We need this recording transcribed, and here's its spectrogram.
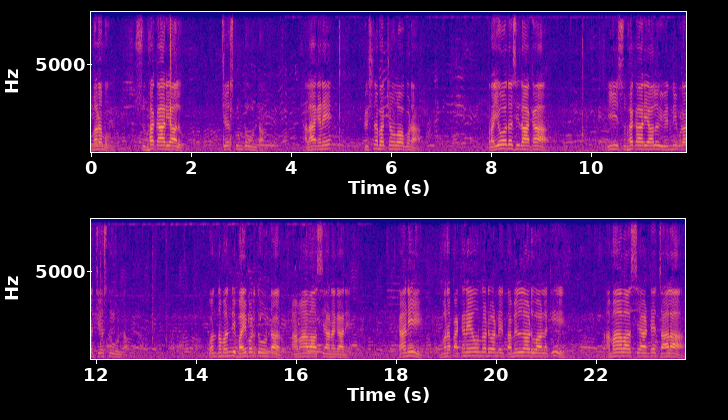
మనము శుభకార్యాలు చేసుకుంటూ ఉంటాం. అలాగనే కృష్ణపక్షంలో కూడా త్రయోదశి దాకా ఈ శుభకార్యాలు ఇవన్నీ కూడా చేస్తూ ఉంటాం. కొంతమంది భయపడుతూ ఉంటారు అమావాస్య అనగానే. కానీ మన పక్కనే ఉన్నటువంటి తమిళనాడు వాళ్ళకి అమావాస్య అంటే చాలా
